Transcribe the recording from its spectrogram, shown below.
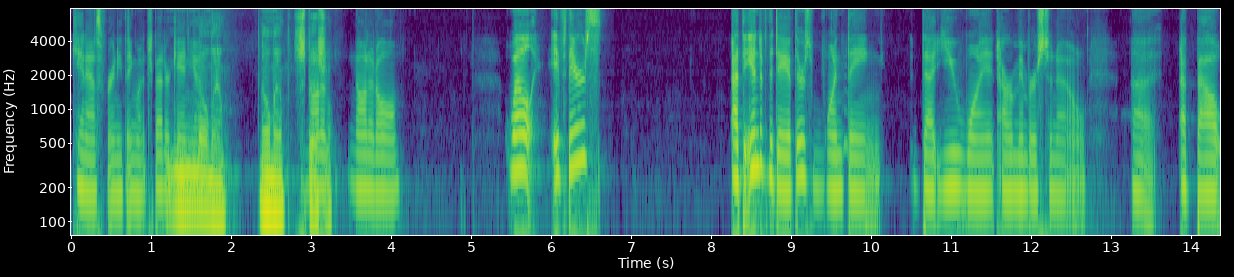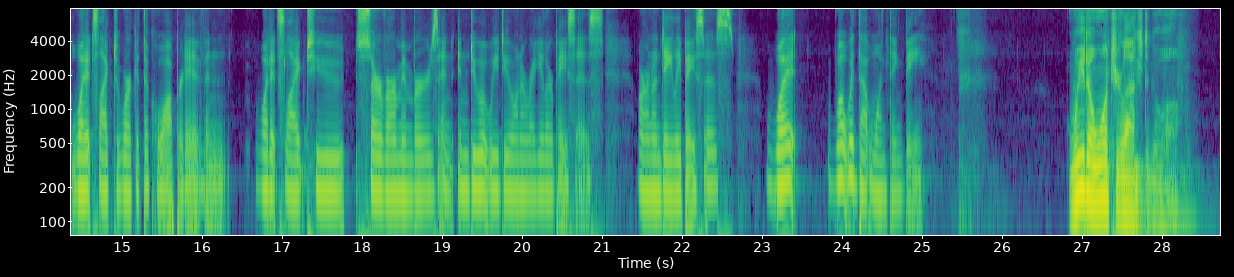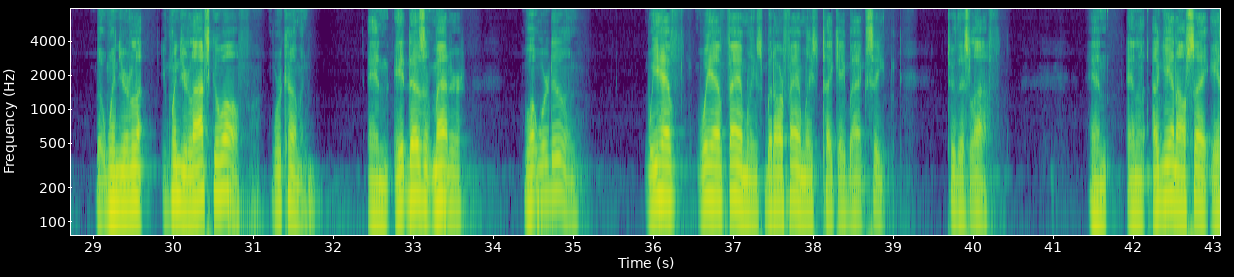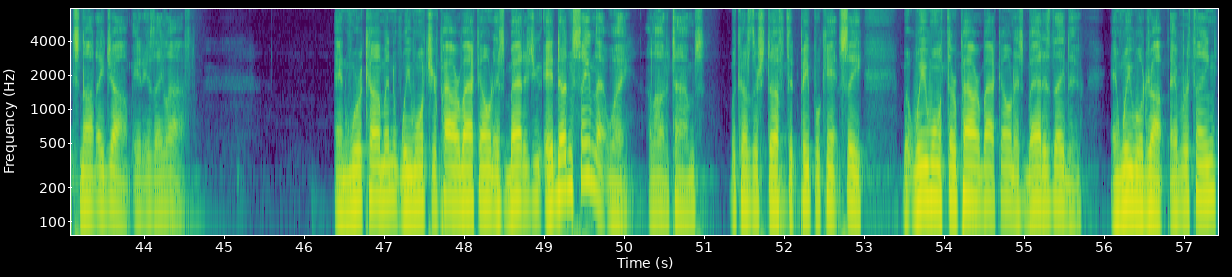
Can't ask for anything much better, can you? No, ma'am. No, ma'am. Not, Special. a- not at all. Well, if there's at the end of the day, if there's one thing that you want our members to know uh, about what it's like to work at the cooperative and what it's like to serve our members and, and do what we do on a regular basis or on a daily basis, what what would that one thing be? we don't want your lights to go off. But when your when your lights go off, we're coming, and it doesn't matter what we're doing. We have we have families, but our families take a back seat to this life. And and again, I'll say it's not a job; it is a life. And we're coming. We want your power back on as bad as you. It doesn't seem that way a lot of times because there's stuff that people can't see, but we want their power back on as bad as they do and we will drop everything.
